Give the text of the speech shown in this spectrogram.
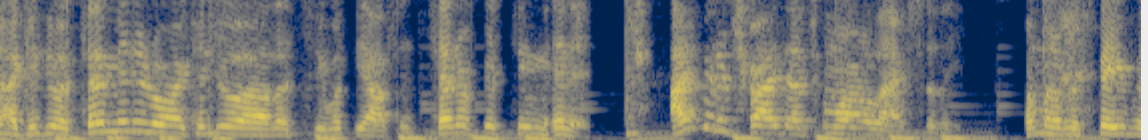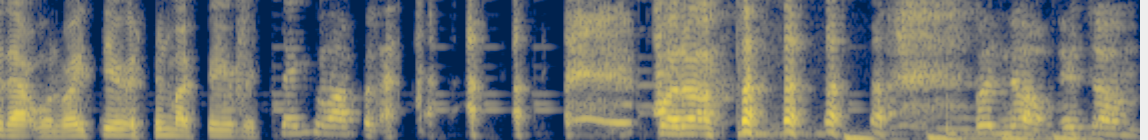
I can do a 10 minute or I can do a. Let's see what the option. 10 or 15 minutes. I'm gonna try that tomorrow. Actually, I'm gonna favor that one right there in my favorites. Thanks a lot for that. but uh, but no, it's um,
